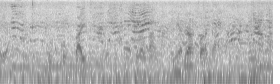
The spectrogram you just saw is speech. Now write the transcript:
Ya cukup baik Pulau Bangka ini adalah keluarga. Penginapan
